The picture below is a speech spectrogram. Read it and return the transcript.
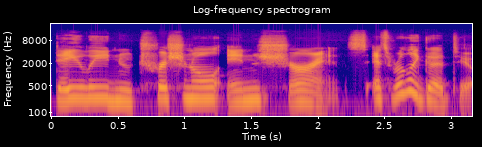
daily nutritional insurance. It's really good too.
